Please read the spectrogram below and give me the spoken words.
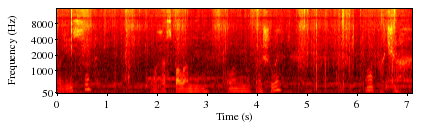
в лісі. Уже з полонини. Полонину пройшли. Опача.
